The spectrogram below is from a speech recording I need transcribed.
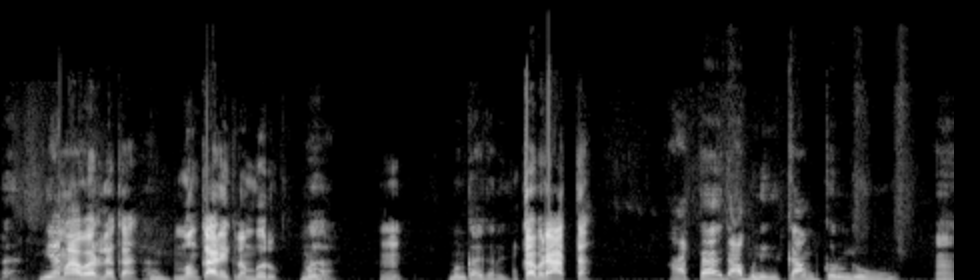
हा? मी आ- आवरलं का? मग कार्यक्रम भरू. मग? हा. हम्म? मग काय करायचं? का बरं आता आता आपण एक काम करून घेऊ. हं.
